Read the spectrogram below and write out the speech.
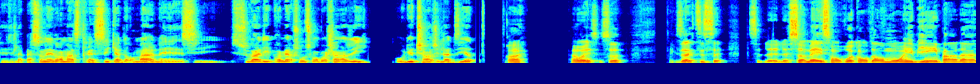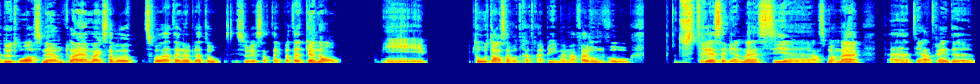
la personne est vraiment stressée, qu'elle dort mal, mais c'est souvent les premières choses qu'on va changer au lieu de changer la diète. Ouais. Ah oui, c'est ça. Exact. Le, sommeil, si on voit qu'on dort moins bien pendant deux, trois semaines, clairement que ça va, tu vas atteindre un plateau. C'est sûr et certain. Peut-être que non, mais tôt ou tard, ça va te rattraper. Même à faire au niveau du stress également. Si euh, en ce moment, euh, tu es en train de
